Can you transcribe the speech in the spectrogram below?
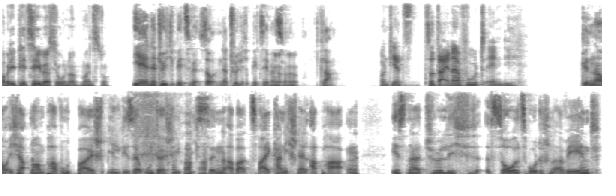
Aber die PC-Version, ne, meinst du? Ja, yeah, natürlich die PC-Version. So, natürlich PC-Version. Ja, ja. Klar. Und jetzt zu deiner Wut, Andy. Genau, ich habe noch ein paar Wutbeispiele, die sehr unterschiedlich sind, aber zwei kann ich schnell abhaken. Ist natürlich Souls, wurde schon erwähnt.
